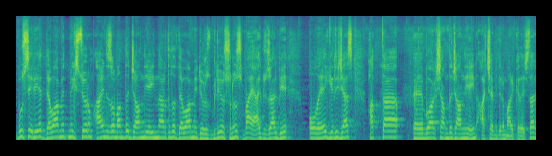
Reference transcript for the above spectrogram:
bu seriye devam etmek istiyorum. Aynı zamanda canlı yayınlarda da devam ediyoruz biliyorsunuz. Baya güzel bir olaya gireceğiz. Hatta e, bu akşam da canlı yayın açabilirim arkadaşlar.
